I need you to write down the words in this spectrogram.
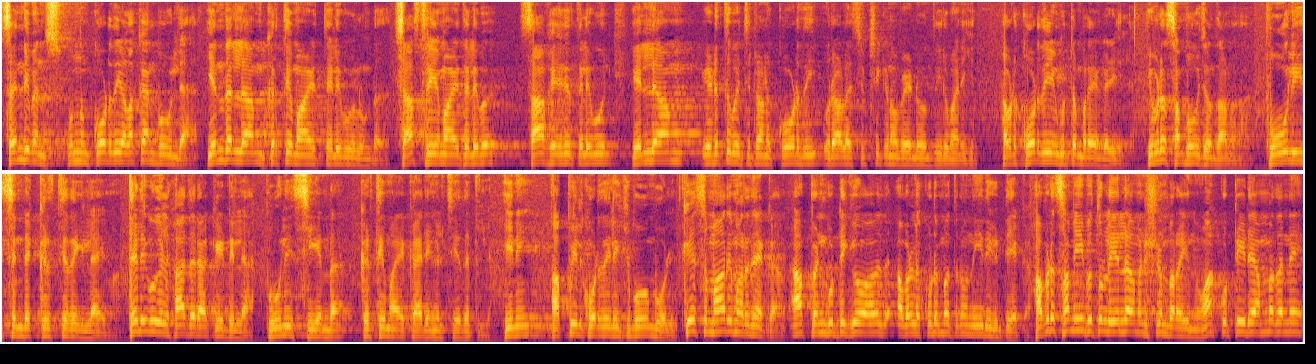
സെന്റിമെന്റ്സ് ഒന്നും കോടതി അളക്കാൻ പോവില്ല. എന്തെല്ലാം കൃത്യമായ തെളിവുകളുണ്ട്? ശാസ്ത്രീയമായ തെളിവ് സാഹചര്യ തെളിവുകൾ എല്ലാം എടുത്തു വെച്ചിട്ടാണ് കോടതി ഒരാളെ ശിക്ഷിക്കണോ വേണ്ടോ എന്ന് തീരുമാനിക്കുന്നത്. അവിടെ കോടതിയും കുറ്റം പറയാൻ കഴിയില്ല. ഇവിടെ സംഭവിച്ചെന്താണ് പോലീസിന്റെ കൃത്യതയില്ലായ്മ. തെളിവുകൾ ഹാജരാക്കിയിട്ടില്ല. പോലീസ് ചെയ്യേണ്ട കൃത്യമായ കാര്യങ്ങൾ ചെയ്തിട്ടില്ല. ഇനി അപ്പീൽ കോടതിയിലേക്ക് പോകുമ്പോൾ കേസ് മാറി മറിഞ്ഞേക്കാം. ആ പെൺകുട്ടിക്കോ അവളുടെ കുടുംബത്തിനോ നീതി കിട്ടിയേക്കാം. അവിടെ സമീപത്തുള്ള എല്ലാ മനുഷ്യരും പറയുന്നു ആ കുട്ടിയുടെ അമ്മ തന്നെ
